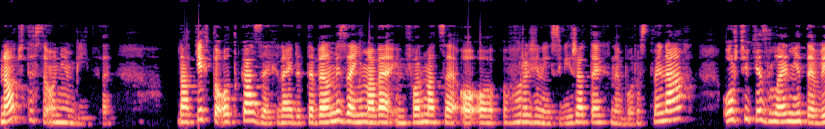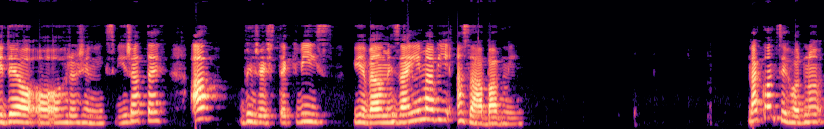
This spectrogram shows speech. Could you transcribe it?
naučte se o něm více. Na těchto odkazech najdete velmi zajímavé informace o, ohrožených zvířatech nebo rostlinách. Určitě zhlédněte video o ohrožených zvířatech a vyřešte kvíz. Je velmi zajímavý a zábavný. Na konci, hodno,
